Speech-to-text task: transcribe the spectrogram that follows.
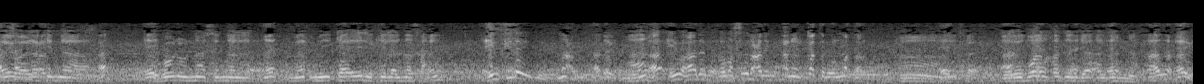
أيوه لكن يقولوا الناس إن ميكائيل يكيل الماء صحيح؟ أيوه كذا يقول. نعم هذا أيوه هذا مسؤول عن عن القطر والمطر آه رضوان خزن الجنة. هذا أيوه.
